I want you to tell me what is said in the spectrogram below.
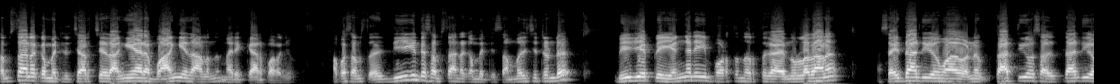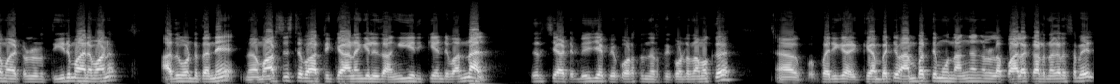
സംസ്ഥാന കമ്മിറ്റിയിൽ ചർച്ച ചെയ്ത് അംഗീകാരം വാങ്ങിയതാണെന്നും മരക്കാർ പറഞ്ഞു. അപ്പോൾ സംസ്ഥാന ലീഗിന്റെ സംസ്ഥാന കമ്മിറ്റി സമ്മതിച്ചിട്ടുണ്ട്. ബി ജെ പി എങ്ങനെയും പുറത്തു നിർത്തുക എന്നുള്ളതാണ് സൈദ്ധാന്തികമാണ് താത്വികവും സൈദ്ധാന്തികവുമായിട്ടുള്ള ഒരു തീരുമാനമാണ്. അതുകൊണ്ട് തന്നെ മാർക്സിസ്റ്റ് പാർട്ടിക്കാണെങ്കിൽ ഇത് അംഗീകരിക്കേണ്ടി വന്നാൽ തീർച്ചയായിട്ടും ബി ജെ പി പുറത്ത് നിർത്തിക്കൊണ്ട് നമുക്ക് പരിഗണിക്കാൻ പറ്റും. അമ്പത്തിമൂന്ന് അംഗങ്ങളുള്ള പാലക്കാട് നഗരസഭയിൽ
